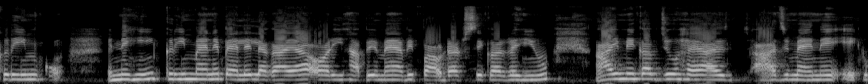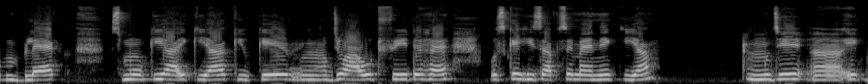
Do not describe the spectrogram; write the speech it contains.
क्रीम को। नहीं क्रीम मैंने पहले लगाया और यहाँ पे मैं अभी पाउडर से कर रही हूँ। आई मेकअप जो है, आज आज मैंने एक ब्लैक स्मोकी आई किया क्योंकि जो आउटफिट है, उसके हिसाब से मैंने किया। मुझे एक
